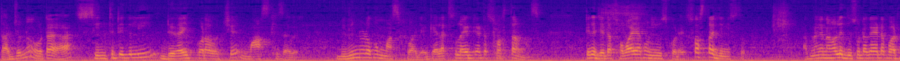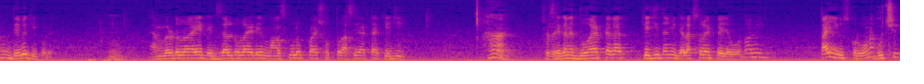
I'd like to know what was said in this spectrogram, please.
তার জন্য ওটা সিনথেটিক্যালি ডিরাইভ করা হচ্ছে মাস্ক হিসাবে। বিভিন্ন রকম মাস্ক পাওয়া যায়। গ্যালাক্সি লাইটের একটা সস্তার মাস্ক ঠিক আছে যেটা সবাই এখন ইউজ করে। সস্তার জিনিস তো। আপনাকে না হলে দুশো টাকায় একটা পারফিউম দেবে কি করে? হুম। অ্যাম্বেরোটোলাইট এক্সাল্টোলাইট এই মাস্কগুলো প্রায় সত্তর আশি হাজার টাকা কেজি। হ্যাঁ। সেখানে দু হাজার টাকা কেজিতে আমি গ্যালাক্সি লাইট পেয়ে যাব। তো আমি তাই ইউজ করব না? গুচি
